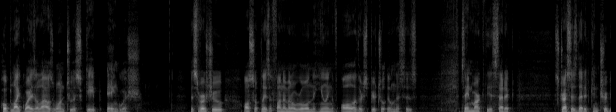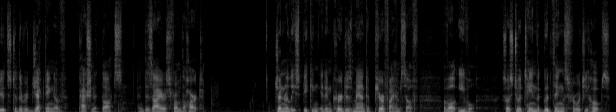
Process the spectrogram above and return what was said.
Hope likewise allows one to escape anguish. This virtue also plays a fundamental role in the healing of all other spiritual illnesses. St. Mark the Ascetic stresses that it contributes to the rejecting of passionate thoughts and desires from the heart. Generally speaking, it encourages man to purify himself of all evil, so as to attain the good things for which he hopes,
